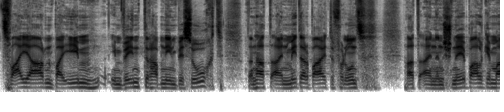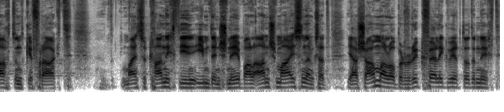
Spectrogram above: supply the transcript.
zwei Jahren bei ihm im Winter, haben ihn besucht. Dann hat ein Mitarbeiter von uns hat einen Schneeball gemacht und gefragt, meinst du, kann ich die, ihm den Schneeball anschmeißen? Dann haben gesagt, ja, schau mal, ob er rückfällig wird oder nicht.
